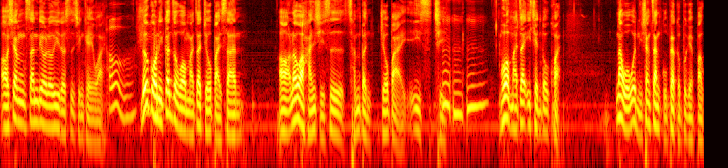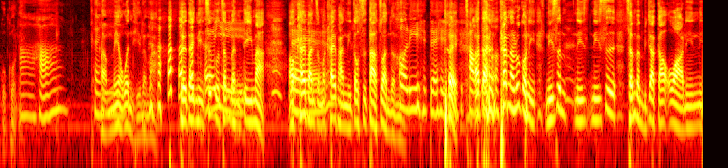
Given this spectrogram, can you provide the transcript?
哦、像三六六一的事情 KY，哦，如果你跟着我买在九百三，啊，那我含息是成本九百一十七，嗯嗯嗯，我买在一千多块，那我问你，像这样股票可不可以报股过年？啊，好，可以。啊，没有问题了嘛，对不对？你持股成本低嘛，哦，对。开盘怎么开盘你都是大赚的嘛。获。利，对对，超啊，当然，的，当然，如果你你是你你是成本比较高，哇，你你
